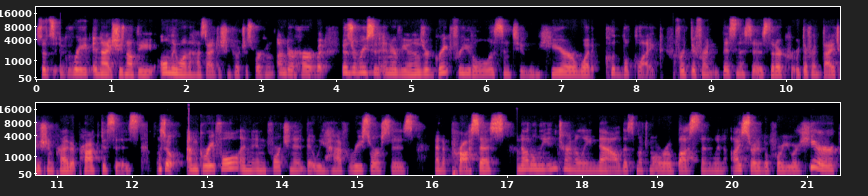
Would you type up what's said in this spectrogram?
So it's great. And I, she's not the only one that has dietitian coaches working under her, but it was a recent interview, and those are great for you to listen to and hear what it could look like for different businesses that are different dietitian private practices. So I'm grateful and, and fortunate that we have resources and a process, not only internally now that's much more robust than when I started before you were here,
